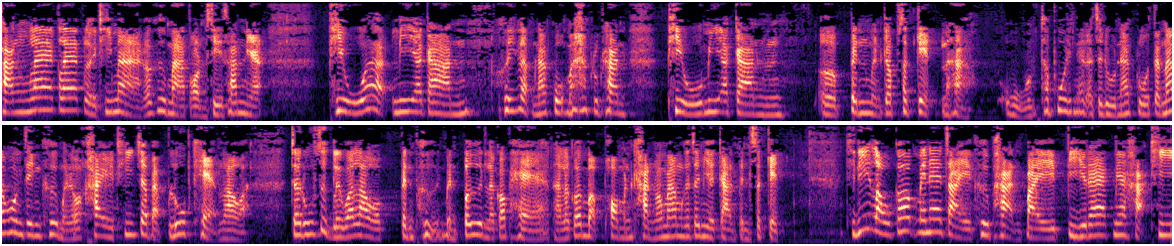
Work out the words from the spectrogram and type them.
ครั้งแรกแรกเลยที่มาก็คือมาตอนซีซั่นเนี้ย ผิวอะมีอาการเฮ้ยแบบน่ากลัวมากทุกท่าน ผิวมีอาการเออเป็นเหมือนกับสะเก็ดนะคะโอ้โหถ้าพูดอย่างนั้นอาจจะดูน่ากลัวแต่น่ากลัวจริงคือเหมือนว่าใครที่จะแบบรูปแขนเราอะจะรู้สึกเลยว่าเราเป็นผื่นเป็นปื้นแล้วก็แพ้นะแล้วก็แบบพอมันคันมากๆมันก็จะมีอาการเป็นสะเก็ดทีนี้เราก็ไม่แน่ใจคือผ่านไปปีแรกเนี่ยค่ะ ที่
